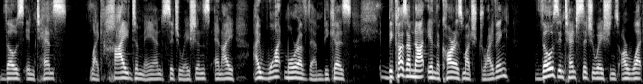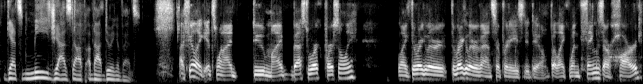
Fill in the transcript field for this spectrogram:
those intense, like high demand situations, and I I want more of them because because I'm not in the car as much driving. Those intense situations are what gets me jazzed up about doing events. I feel like it's when I do my best work personally. Like the regular the regular events are pretty easy to do, but like when things are hard,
